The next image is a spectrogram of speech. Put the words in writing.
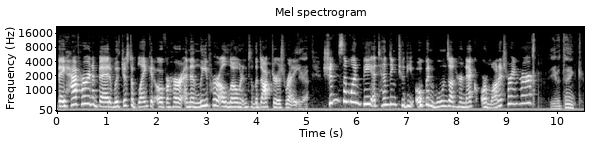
They have her in a bed with just a blanket over her, and then leave her alone until the doctor is ready. Yeah. Shouldn't someone be attending to the open wounds on her neck or monitoring her? You would think.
